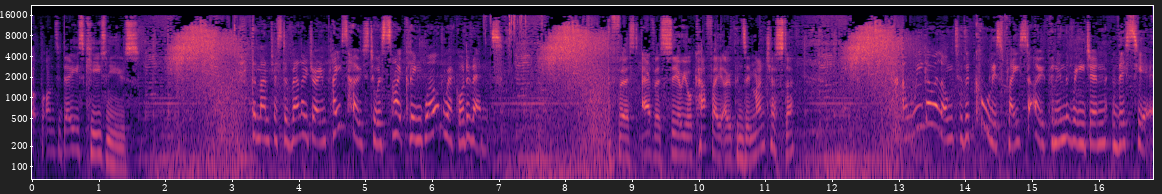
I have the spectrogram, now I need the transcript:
up on today's Quays News. The Manchester Velodrome plays host to a cycling world record event. The first ever cereal cafe opens in Manchester. And we go along to the coolest place to open in the region this year.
